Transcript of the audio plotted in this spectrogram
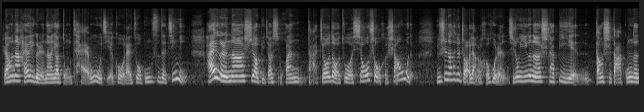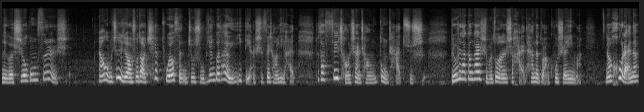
然后呢，还有一个人呢要懂财务结构来做公司的经营，还有一个人呢是要比较喜欢打交道做销售和商务的。于是呢，他就找了两个合伙人，其中一个呢是他毕业当时打工的那个石油公司认识的。然后我们这里就要说到 Chip Wilson，就是薯片哥，他有一点是非常厉害的，就他非常擅长洞察趋势。比如说他刚开始不是做的是海滩的短裤生意嘛，然后后来呢？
